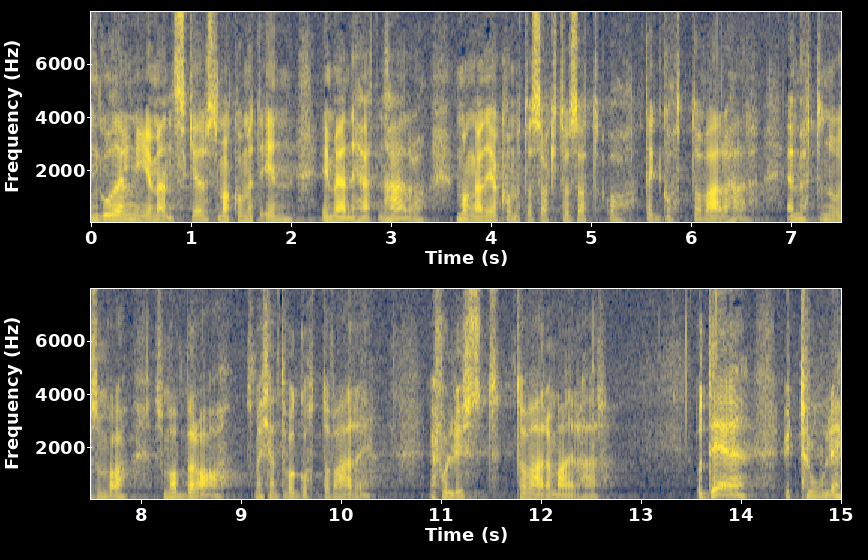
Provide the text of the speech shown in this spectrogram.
en god del nye mennesker som har kommet inn i menigheten her. og Mange av de har kommet og sagt til oss at å, det er godt å være her. Jeg møtte noe som var, som var bra, som jeg kjente var godt å være i. Jeg får lyst til å være mer her. Og det er utrolig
